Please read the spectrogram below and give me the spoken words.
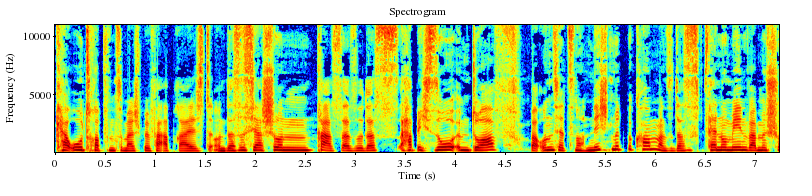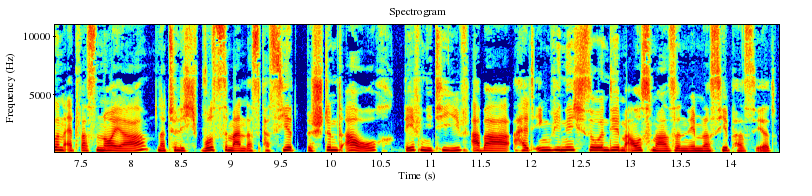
K.O.-Tropfen zum Beispiel verabreicht. Und das ist ja schon krass. Also das habe ich so im Dorf bei uns jetzt noch nicht mitbekommen. Also das Phänomen war mir schon etwas neuer. Natürlich wusste man, das passiert bestimmt auch, definitiv. Aber halt irgendwie nicht so in dem Ausmaß, in dem das hier passiert.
